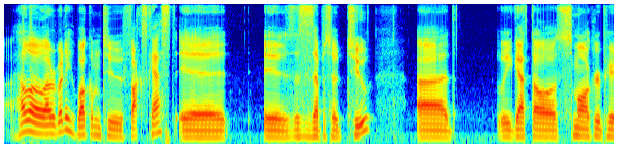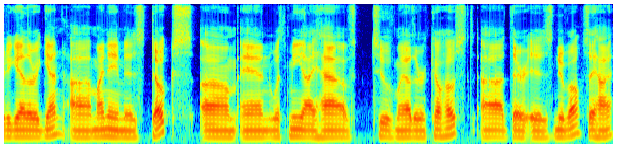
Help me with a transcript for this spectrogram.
Uh, hello, everybody. Welcome to Foxcast. It is this is episode two. Uh, we got the small group here together again. Uh, my name is Dokes, um, and with me I have two of my other co-hosts. Uh, there is Nuvo. Say hi.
